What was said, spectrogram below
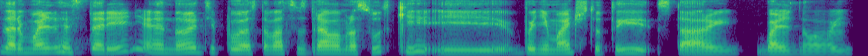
нормальное старение, но типа оставаться в здравом рассудке и понимать, что ты старый, больной.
